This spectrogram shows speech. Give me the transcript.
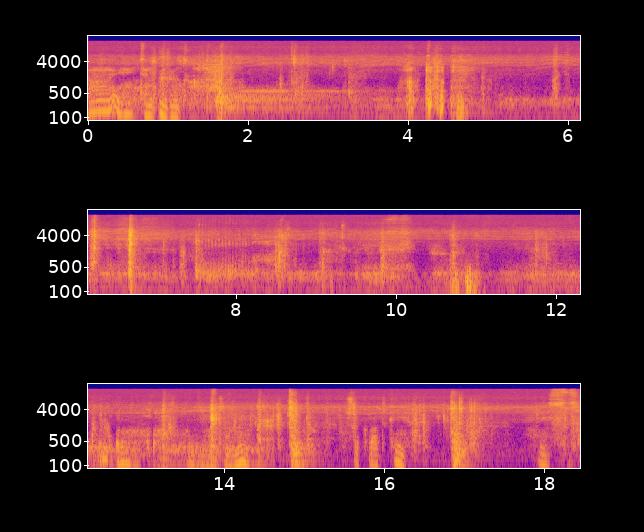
No i temperatura. Przekładki. Jest.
